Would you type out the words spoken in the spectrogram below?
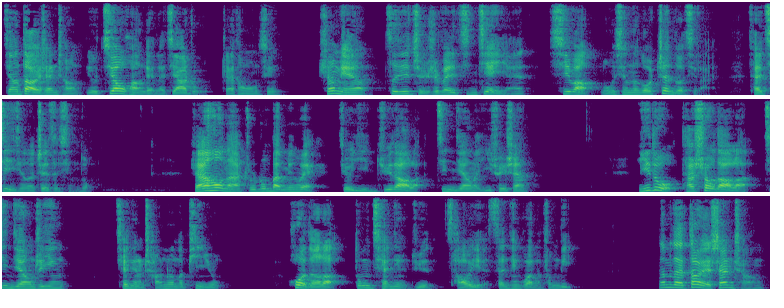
将稻叶山城又交还给了家主斋藤龙兴，声明自己只是为了进谏言，希望龙兴能够振作起来，才进行了这次行动。然后呢，竹中半兵卫就隐居到了晋江的伊吹山，一度他受到了晋江之鹰前景长政的聘用。获得了东前景郡草野三千贯的封地。那么，在稻叶山城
